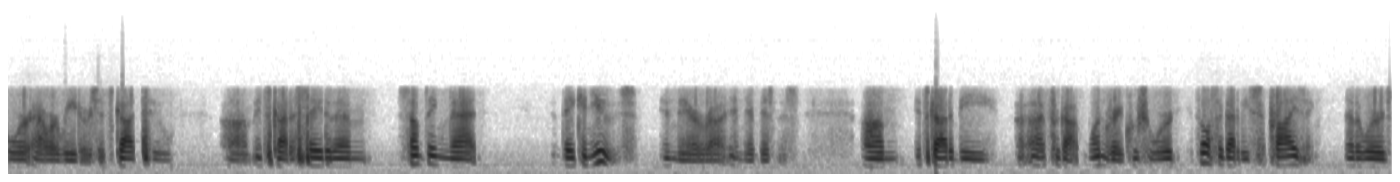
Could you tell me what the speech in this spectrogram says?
for our readers. It's got to um, it's got to say to them something that they can use in their uh, in their business. Um, it's got to be I forgot one very crucial word. It's also got to be surprising. In other words,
